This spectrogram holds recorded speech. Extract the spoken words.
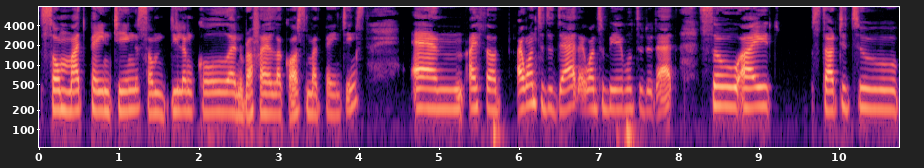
some matte paintings, some Dylan Cole and Raphael Lacoste matte paintings. And I thought, I want to do that. I want to be able to do that. So I started to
